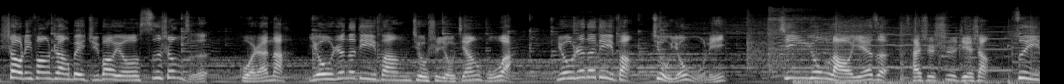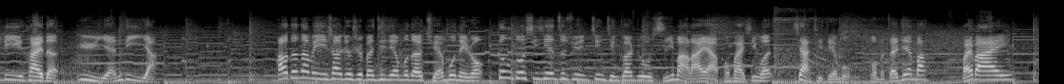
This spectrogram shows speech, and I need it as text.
少林方丈被举报有私生子。果然呐，有人的地方就是有江湖啊，有人的地方就有武林。金庸老爷子才是世界上最厉害的预言帝呀！好的，那么以上就是本期节目的全部内容。更多新鲜资讯，敬请关注喜马拉雅澎湃新闻。下期节目我们再见吧，拜拜。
